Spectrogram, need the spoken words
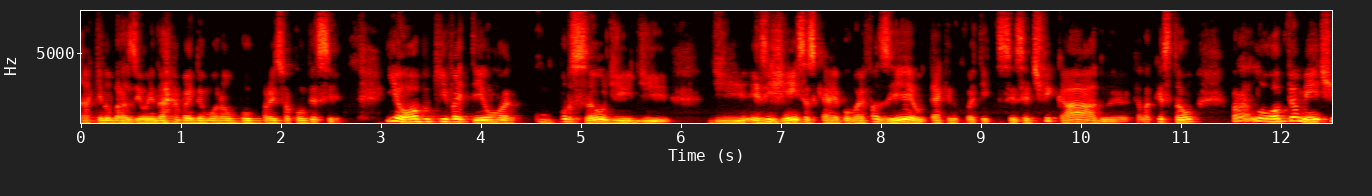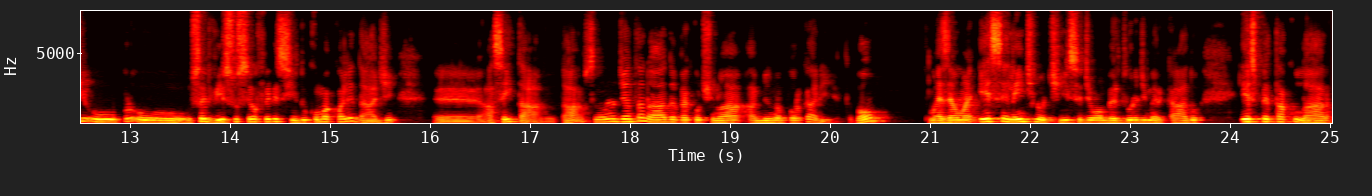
Aqui no Brasil ainda vai demorar um pouco para isso acontecer. E é óbvio que vai ter uma porção de, de, de, exigências que a Apple vai fazer, o técnico vai ter que ser certificado, é aquela questão para, obviamente, o, o, o, serviço ser oferecido com uma qualidade é, aceitável, tá? Senão não adianta nada, vai continuar a mesma porcaria, tá bom? Mas é uma excelente notícia de uma abertura de mercado espetacular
